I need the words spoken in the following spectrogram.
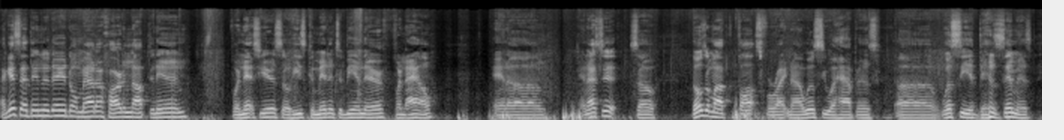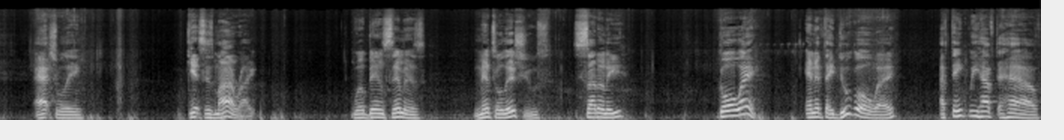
I guess at the end of the day, it don't matter. Harden opted in for next year, so he's committed to being there for now, and um, and that's it. So those are my thoughts for right now. We'll see what happens. Uh, we'll see if Ben Simmons actually gets his mind right, will Ben Simmons' mental issues suddenly go away? And if they do go away, I think we have to have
